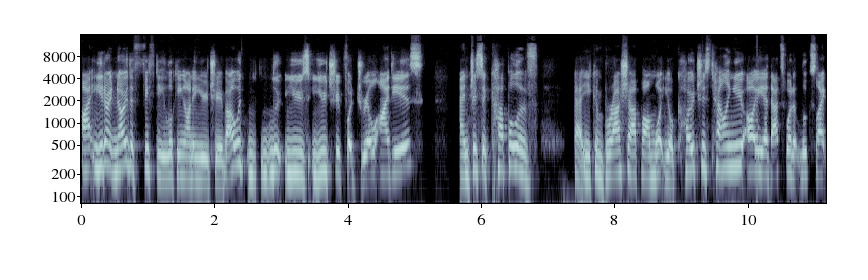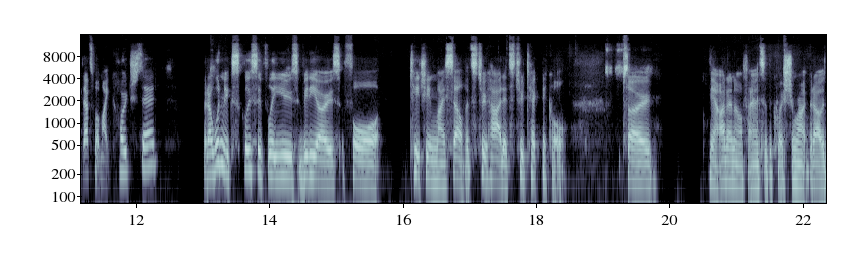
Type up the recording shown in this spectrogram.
I, you don't know the 50 looking on a YouTube. I would l- use YouTube for drill ideas and just a couple of uh, you can brush up on what your coach is telling you. Oh, yeah, that's what it looks like. That's what my coach said. But I wouldn't exclusively use videos for teaching myself. It's too hard, it's too technical. So, yeah, I don't know if I answered the question right, but I would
